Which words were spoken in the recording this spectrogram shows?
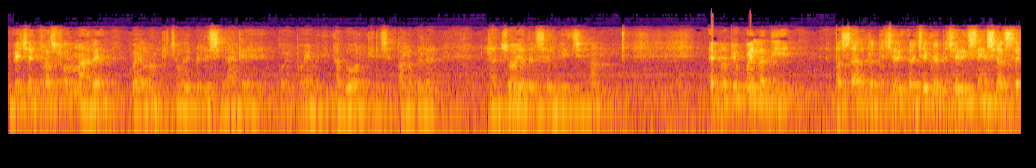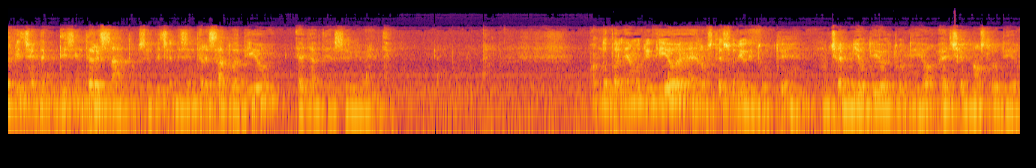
invece trasformare quello, anche c'è uno dei bellissimi anche poi, poemi di Tagore che dice, parla delle la gioia del servizio, no? è proprio quella di passare dal piacere, dalla ricerca del piacere dei sensi al servizio disinteressato, servizio disinteressato a Dio e agli altri esseri viventi. Quando parliamo di Dio è lo stesso Dio di tutti, non c'è il mio Dio e il tuo Dio, c'è il nostro Dio,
